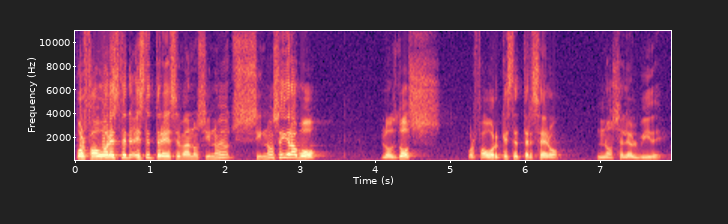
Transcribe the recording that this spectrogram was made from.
Por favor, este, este tres, hermanos, si no, si no se grabó los dos, por favor, que este tercero no se le olvide.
